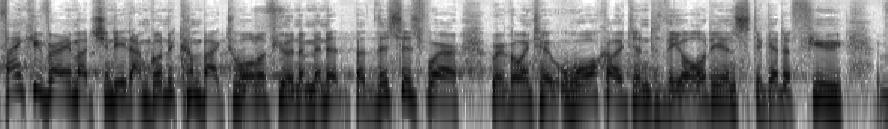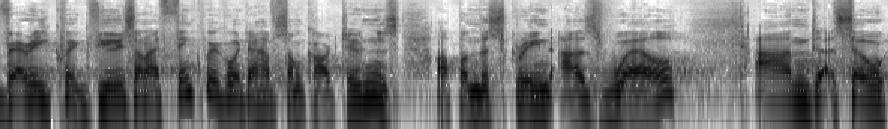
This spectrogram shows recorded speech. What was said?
thank you very much indeed. I'm going to come back to all of you in a minute, but this is where we're going to walk out into the audience to get a few very quick views, and I think we're going to have some cartoons up on the screen as well. And so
